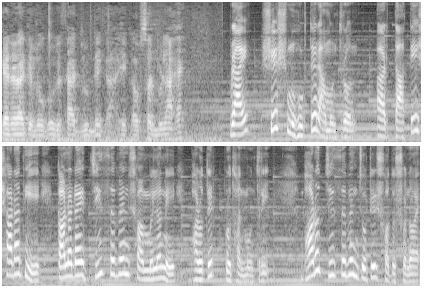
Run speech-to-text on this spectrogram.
कनाडा के लोगों के साथ जुड़ने का एक अवसर मिला है প্রায় শেষ মুহূর্তের আমন্ত্রণ আর তাতে সাড়া দিয়ে কানাডায় জি সেভেন সম্মেলনে ভারতের প্রধানমন্ত্রী ভারত জি সেভেন জোটের সদস্য নয়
